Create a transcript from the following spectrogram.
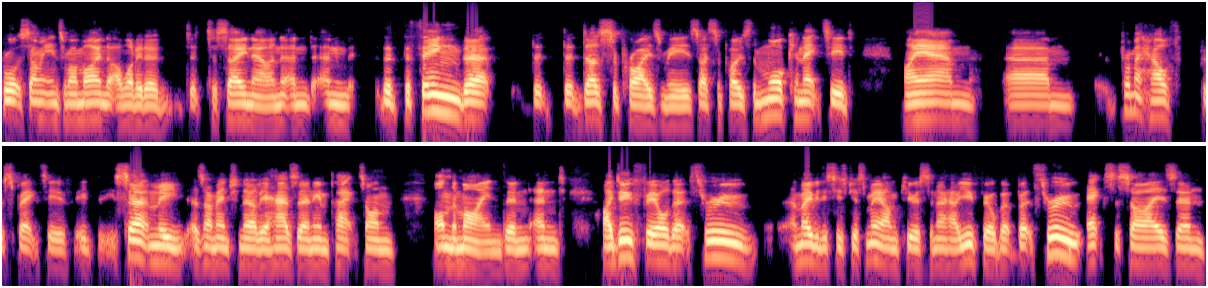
brought something into my mind that I wanted to, to, to say now. And, and, and the, the thing that, that, that does surprise me is, I suppose, the more connected I am um, from a health perspective, it, certainly, as I mentioned earlier, has an impact on on the mind. And and I do feel that through, and maybe this is just me. I'm curious to know how you feel, but but through exercise and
